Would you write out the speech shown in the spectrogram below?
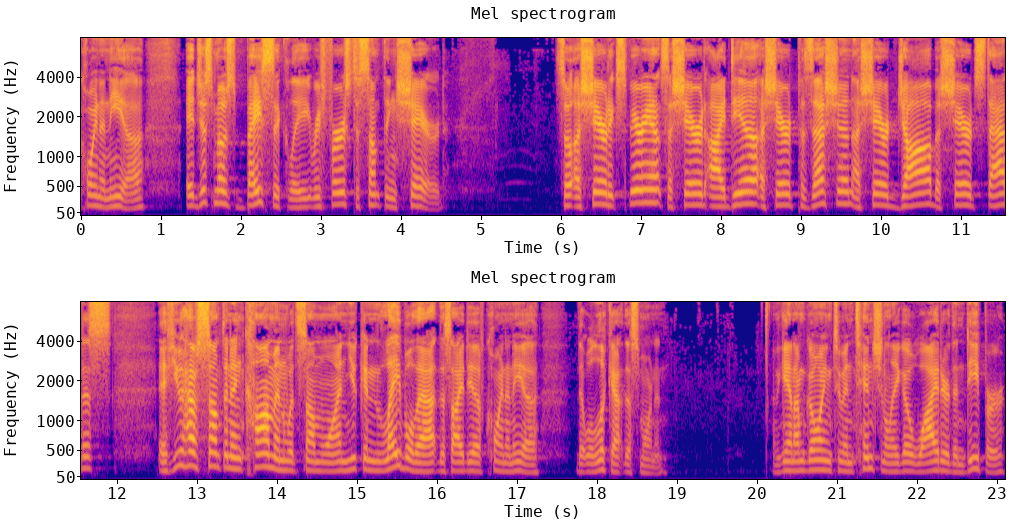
koinonia, it just most basically refers to something shared. So, a shared experience, a shared idea, a shared possession, a shared job, a shared status. If you have something in common with someone, you can label that, this idea of koinonia, that we'll look at this morning. And again, I'm going to intentionally go wider than deeper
